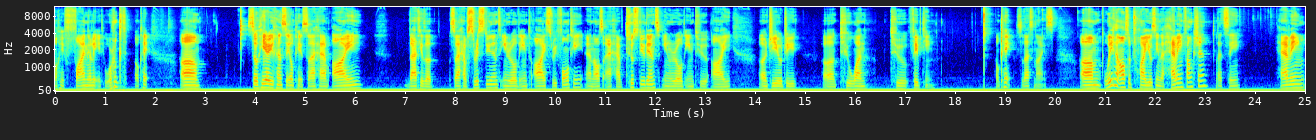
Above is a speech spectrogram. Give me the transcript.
okay finally it worked. Okay. Um, so here you can see okay so I have I that is a so I have three students enrolled into I340 and also I have two students enrolled into I uh, GOG uh, 21215 okay so that's nice. Um, we can also try using the having function. Let's see. Having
